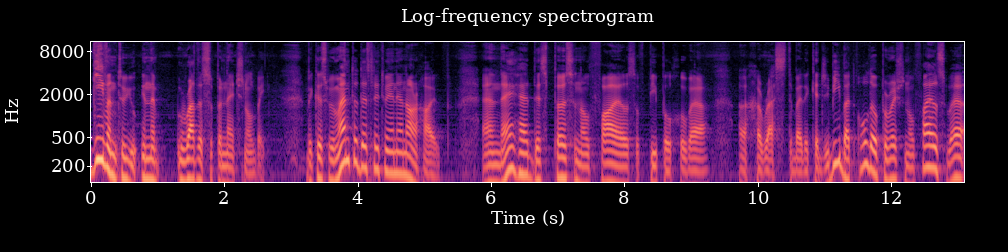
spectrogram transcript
given to you in a rather supernatural way. Because we went to this Lithuanian archive and they had these personal files of people who were uh, harassed by the KGB, but all the operational files were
